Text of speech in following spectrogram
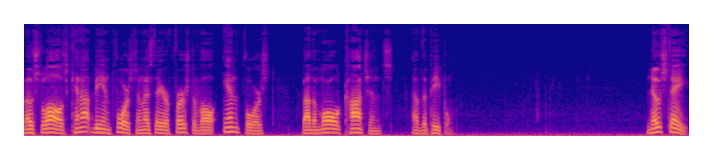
Most laws cannot be enforced unless they are first of all enforced by the moral conscience of the people. No state,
